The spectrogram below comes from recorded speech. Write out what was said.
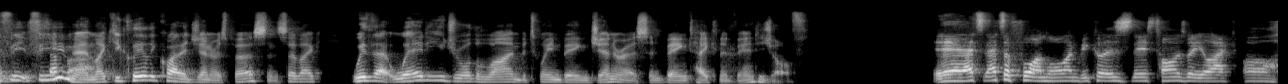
for, for you, like man, that. like you're clearly quite a generous person. So like with that, where do you draw the line between being generous and being taken advantage of? Yeah, that's that's a fine line because there's times where you're like, oh,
